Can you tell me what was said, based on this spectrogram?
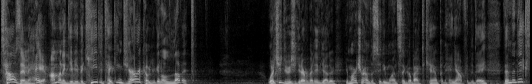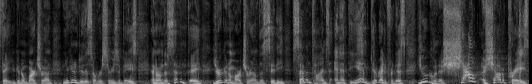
tells him, Hey, I'm gonna give you the key to taking Jericho. You're gonna love it. What you do is you get everybody together, you march around the city once, then go back to camp and hang out for the day. Then the next day, you're gonna march around and you're gonna do this over a series of days. And on the seventh day, you're gonna march around the city seven times. And at the end, get ready for this, you're gonna shout a shout of praise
